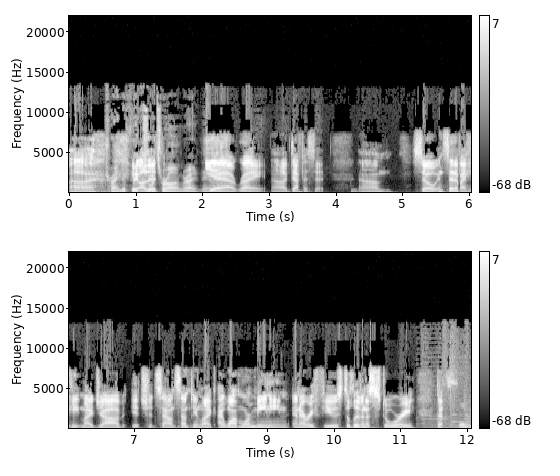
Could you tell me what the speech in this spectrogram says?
uh, Trying to you fix know, other- what's wrong, right? yeah, right. Uh, deficit. Um, so instead of I hate my job, it should sound something like I want more meaning and I refuse to live in a story that hold.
